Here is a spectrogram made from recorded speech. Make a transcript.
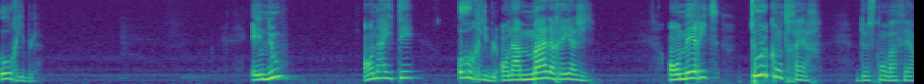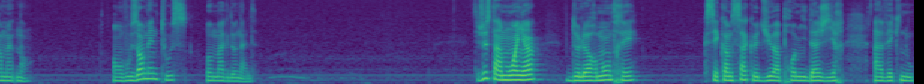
horrible. Et nous, on a été horrible, on a mal réagi. On mérite tout le contraire de ce qu'on va faire maintenant. On vous emmène tous au McDonald's. C'est juste un moyen de leur montrer que c'est comme ça que Dieu a promis d'agir avec nous.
